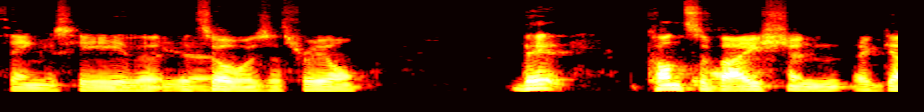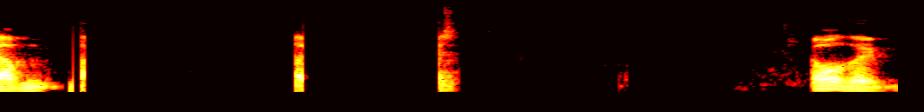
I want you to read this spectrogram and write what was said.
things here. That it's always a thrill. The conservation, a government, all the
